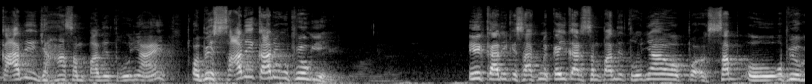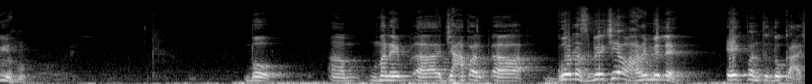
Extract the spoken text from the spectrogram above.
कार्य जहाँ संपादित हो जाएँ और वे सारे कार्य उपयोगी हैं। एक कार्य के साथ में कई कार्य संपादित हो जाए और सब उपयोगी हों। वो मैंने जहाँ पर गोरस बेचे और हर मिले एक पंथ दो काज।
